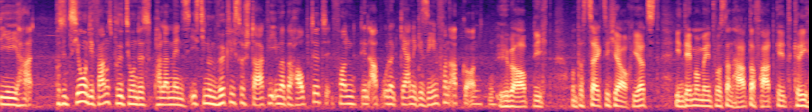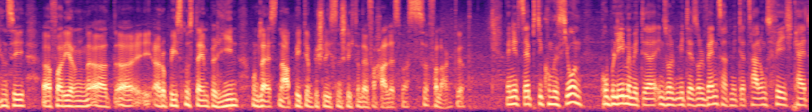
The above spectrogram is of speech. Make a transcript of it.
Die Ha- Position, die Verhandlungsposition des Parlaments, ist die nun wirklich so stark wie immer behauptet von den Ab oder gerne gesehen von Abgeordneten? Überhaupt nicht. Und das zeigt sich ja auch jetzt. In dem Moment, wo es dann hart auf hart geht, kriechen sie äh, vor ihren äh, äh, Europismus-Tempel hin und leisten Abbitte und beschließen schlicht und einfach alles, was verlangt wird. Wenn jetzt selbst die Kommission Probleme mit der, Insol mit der Solvenz hat, mit der Zahlungsfähigkeit,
